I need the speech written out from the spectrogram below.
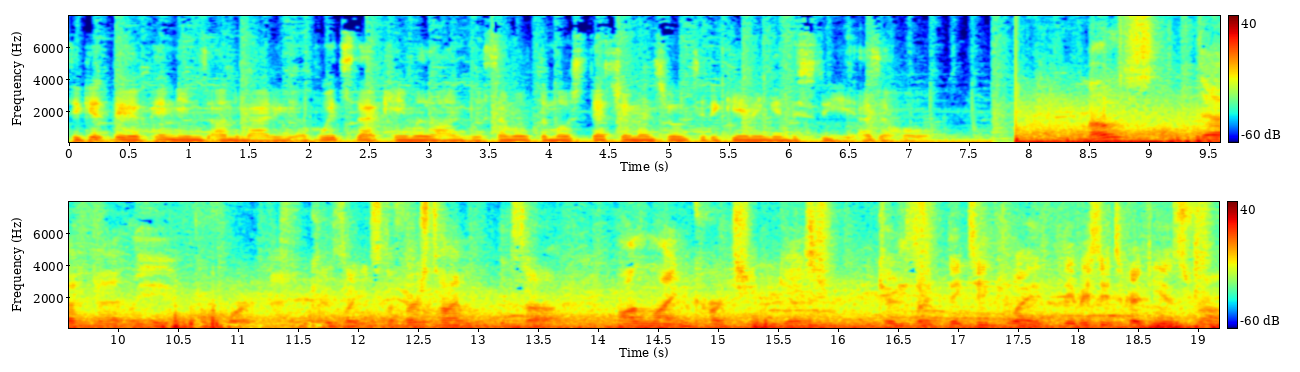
to get their opinions on the matter, of which that came along with some of the most detrimental to the gaming industry as a whole. Most definitely Fortnite, because like it's the first time it's a online cartoon game. Because like they take like they basically took ideas from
